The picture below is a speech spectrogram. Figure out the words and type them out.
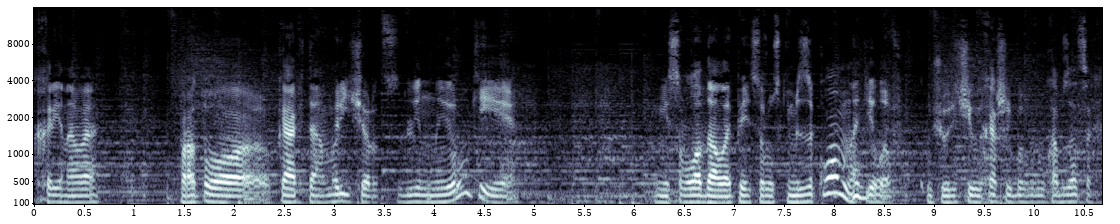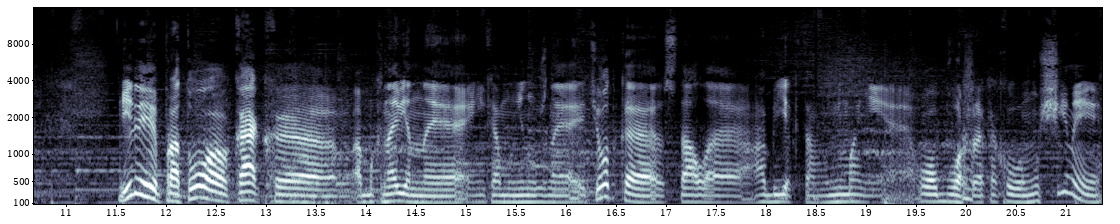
хреновая про то, как там Ричард длинные руки не совладал опять с русским языком, наделав кучу речевых ошибок в двух абзацах. Или про то, как э, обыкновенная, никому не нужная тетка стала объектом внимания, о боже, какого мужчины,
